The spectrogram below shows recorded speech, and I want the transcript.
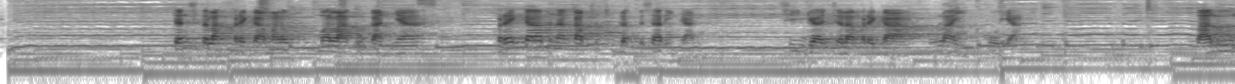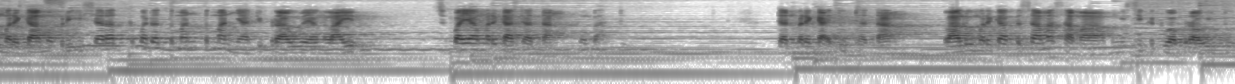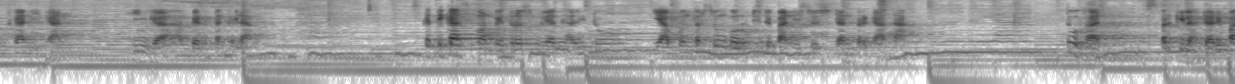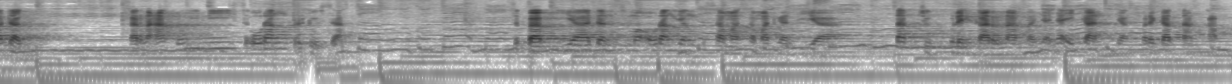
Dan setelah mereka melakukannya, mereka menangkap sejumlah besar ikan, sehingga jala mereka mulai goyang. Lalu mereka memberi isyarat kepada teman-temannya di perahu yang lain, supaya mereka datang membantu. Dan mereka itu datang, lalu mereka bersama-sama mengisi kedua perahu itu dengan ikan, hingga hampir tenggelam. Ketika Simon Petrus melihat hal itu, ia pun tersungkur di depan Yesus dan berkata, Tuhan, pergilah daripadaku, karena aku ini seorang berdosa. Sebab ia dan semua orang yang bersama-sama dengan dia takjub oleh karena banyaknya ikan yang mereka tangkap.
